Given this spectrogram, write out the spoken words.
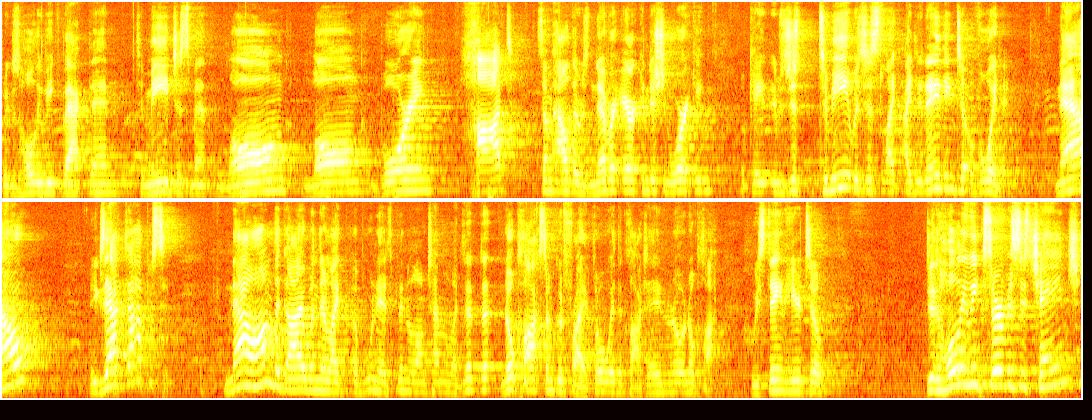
Because Holy Week back then, to me, just meant long, long, boring, hot. Somehow there was never air conditioning working. Okay, it was just, to me, it was just like I did anything to avoid it. Now, exact opposite. Now I'm the guy when they're like, Abuna, it's been a long time. I'm like, no clocks on Good Friday. Throw away the clocks. No, no clock. We staying here till. Did Holy Week services change?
